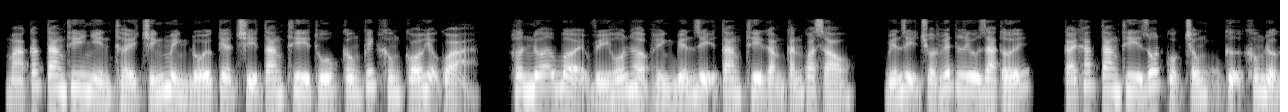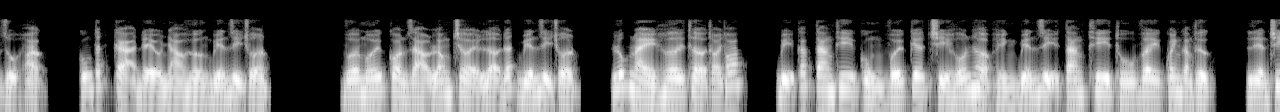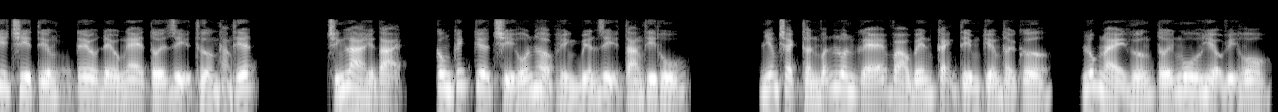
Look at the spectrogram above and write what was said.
Mà các tang thi nhìn thấy chính mình đối kia chỉ tang thi thú công kích không có hiệu quả, hơn nữa bởi vì hỗn hợp hình biến dị tang thi gặm cắn qua sau, biến dị chuột huyết lưu ra tới, cái khác tang thi rốt cuộc chống cự không được dụ hoặc, cũng tất cả đều nhào hướng biến dị chuột. Vừa mới còn rảo long trời lở đất biến dị chuột, lúc này hơi thở thoi thoát, bị các tang thi cùng với kia chỉ hỗn hợp hình biến dị tang thi thú vây quanh gặm thực, liền chi chi tiếng kêu đều nghe tới dị thường thảm thiết. Chính là hiện tại, công kích kia chỉ hỗn hợp hình biến dị tang thi thú. Nhiễm trạch thần vẫn luôn ghé vào bên cạnh tìm kiếm thời cơ, lúc này hướng tới ngu hiểu vị hô.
